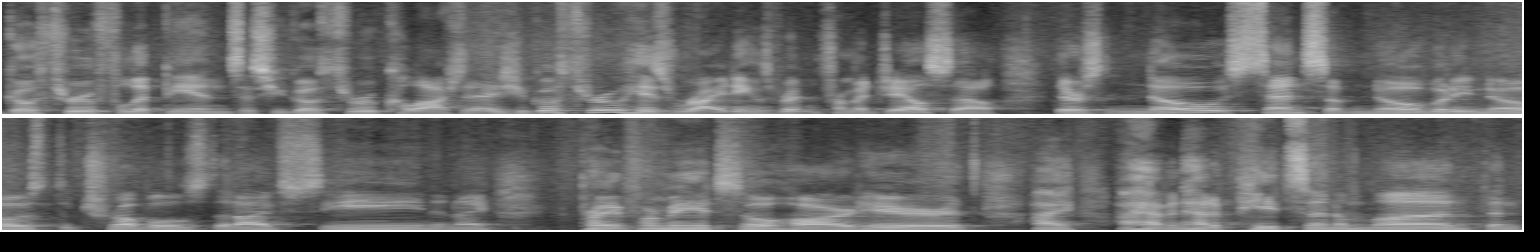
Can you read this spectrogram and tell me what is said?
go through Philippians, as you go through Colossians, as you go through his writings written from a jail cell, there's no sense of nobody knows the troubles that I've seen and I pray for me. It's so hard here. It's, I, I haven't had a pizza in a month and,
